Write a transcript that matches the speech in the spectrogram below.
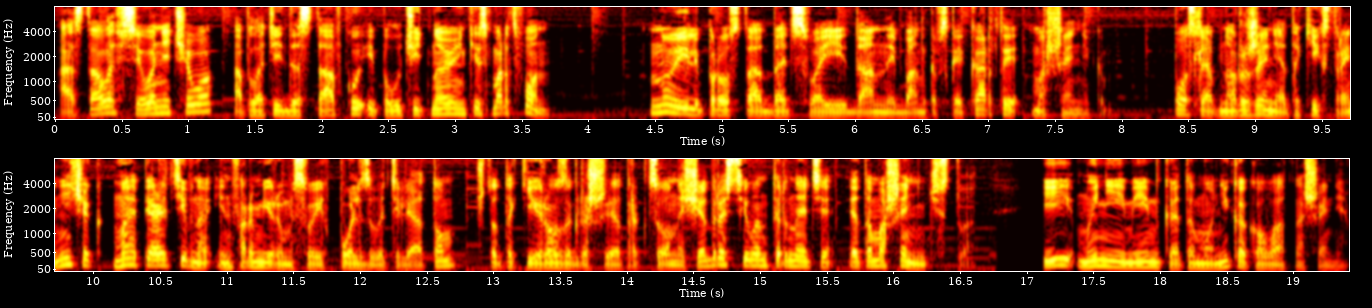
Осталось всего ничего – оплатить доставку и получить новенький смартфон. Ну или просто отдать свои данные банковской карты мошенникам. После обнаружения таких страничек мы оперативно информируем своих пользователей о том, что такие розыгрыши и аттракционы щедрости в интернете – это мошенничество, и мы не имеем к этому никакого отношения.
